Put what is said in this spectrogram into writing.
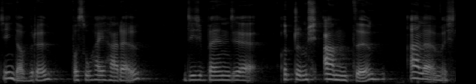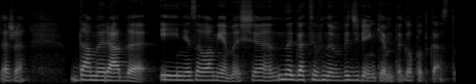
Dzień dobry, posłuchaj Harel. Dziś będzie o czymś anty, ale myślę, że damy radę i nie załamiemy się negatywnym wydźwiękiem tego podcastu.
